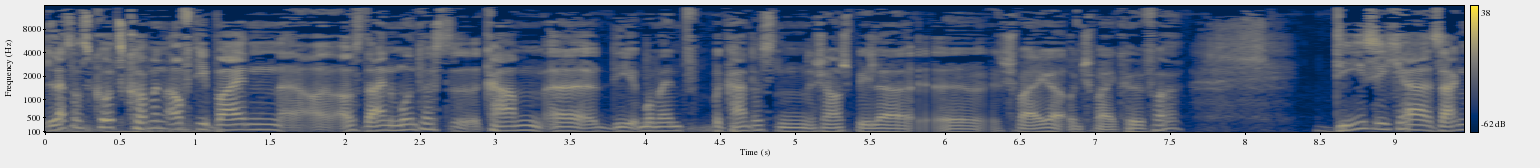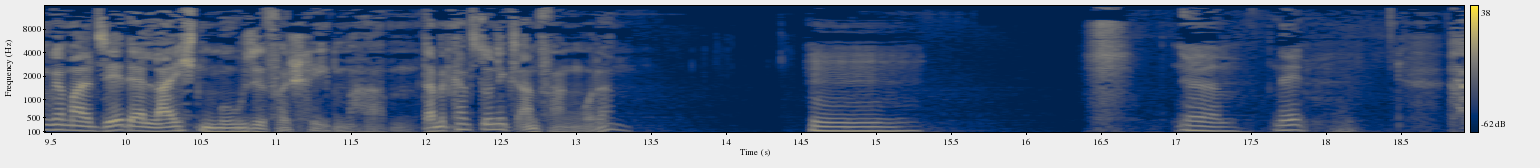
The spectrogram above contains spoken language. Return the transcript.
Lass uns kurz kommen auf die beiden äh, aus deinem Mund hast, äh, kamen äh, die im Moment bekanntesten Schauspieler äh, Schweiger und Schweighöfer, die sich ja, sagen wir mal, sehr der leichten Muse verschrieben haben. Damit kannst du nichts anfangen, oder? Hm. Ähm, nee.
